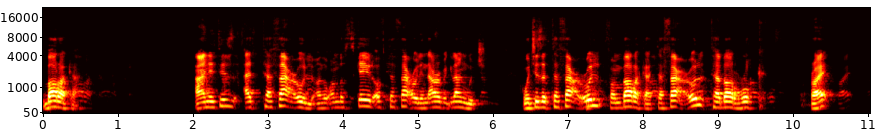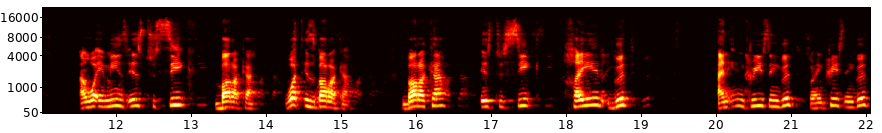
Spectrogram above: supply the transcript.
بركة. and it is a tafa'ul on the, on the scale of tafa'ul in the Arabic language, which is a tafa'ul from baraka, tafa'ul tabarruk, right? And what it means is to seek baraka. What is baraka? Baraka is to seek khair, good, and increase in good, so increase in good,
